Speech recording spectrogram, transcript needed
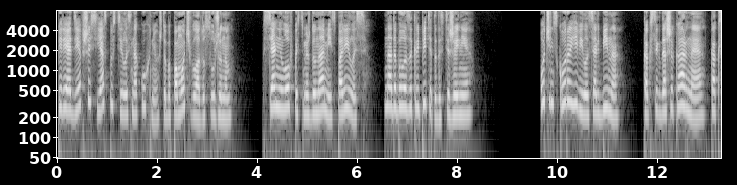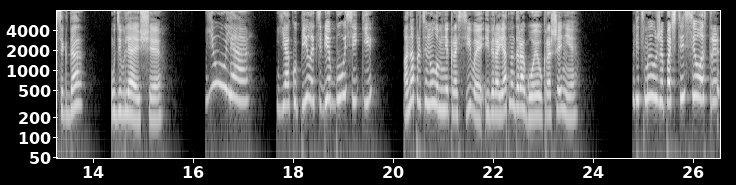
Переодевшись, я спустилась на кухню, чтобы помочь Владу с ужином. Вся неловкость между нами испарилась. Надо было закрепить это достижение. Очень скоро явилась Альбина. Как всегда шикарная, как всегда удивляющая. «Юля, я купила тебе бусики!» Она протянула мне красивое и, вероятно, дорогое украшение. «Ведь мы уже почти сестры.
